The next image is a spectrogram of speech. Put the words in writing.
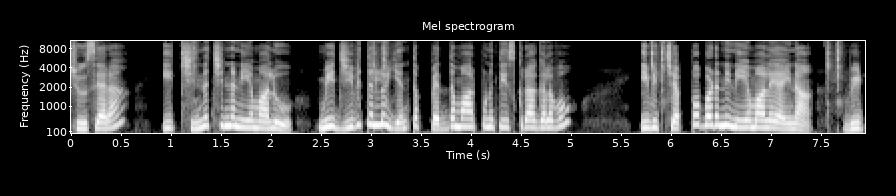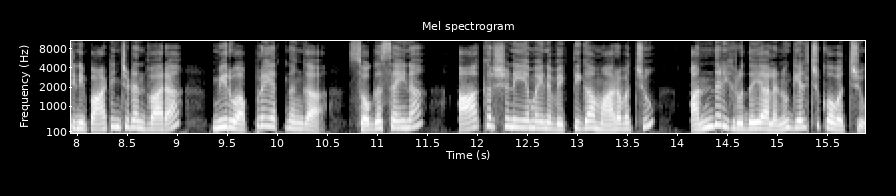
చూశారా? ఈ చిన్న చిన్న నియమాలు మీ జీవితంలో ఎంత పెద్ద మార్పును తీసుకురాగలవో? ఇవి చెప్పబడని నియమాలే అయినా వీటిని పాటించడం ద్వారా మీరు అప్రయత్నంగా సొగసైన ఆకర్షణీయమైన వ్యక్తిగా మారవచ్చు అందరి హృదయాలను గెలుచుకోవచ్చు.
